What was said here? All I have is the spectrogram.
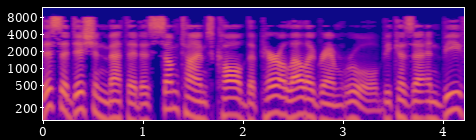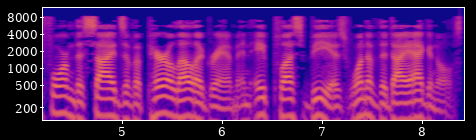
This addition method is sometimes called the parallelogram rule because A and B form the sides of a parallelogram and A plus B is one of the diagonals.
